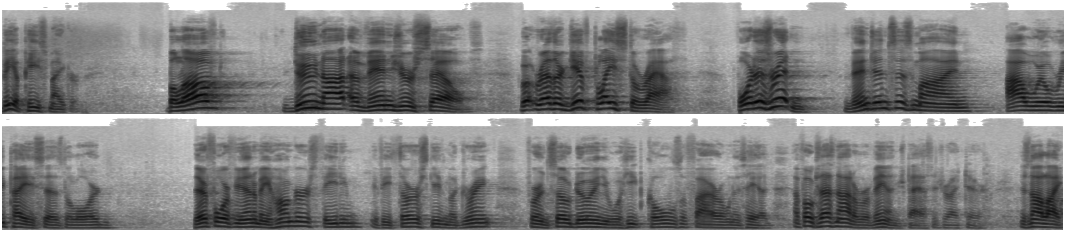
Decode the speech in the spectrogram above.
Be a peacemaker. Beloved, do not avenge yourselves, but rather give place to wrath. For it is written, Vengeance is mine, I will repay, says the Lord. Therefore, if your enemy hungers, feed him. If he thirsts, give him a drink, for in so doing you will heap coals of fire on his head. Now, folks, that's not a revenge passage right there. It's not like,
